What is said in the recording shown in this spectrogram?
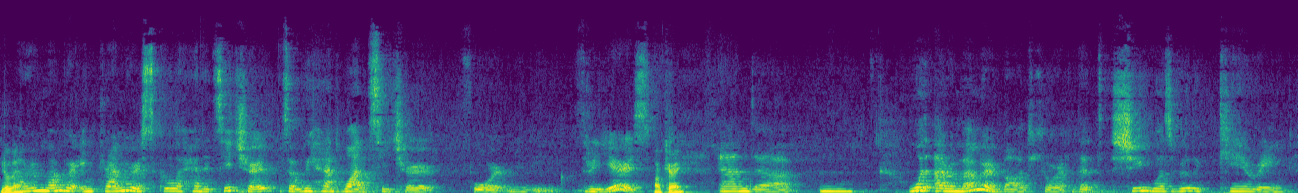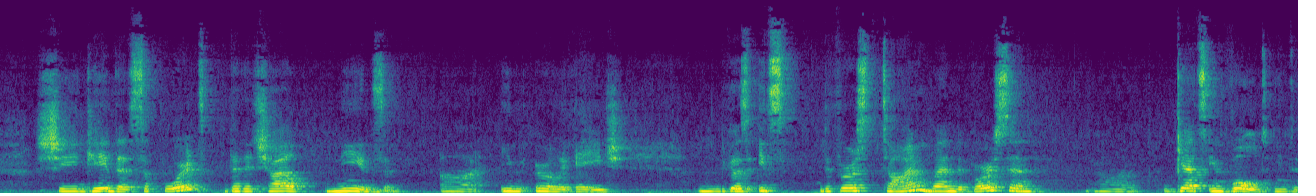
Julia? I remember in primary school I had a teacher. So we had one teacher for maybe three years. Okay. And uh, mm, what I remember about her that she was really caring. She gave that support that a child needs uh, in early age because it's the first time when the person uh, gets involved into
